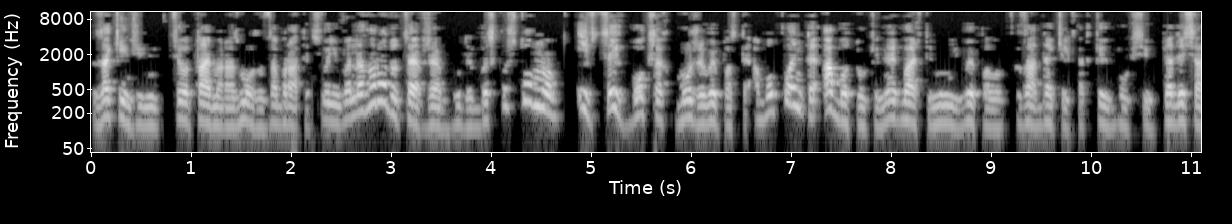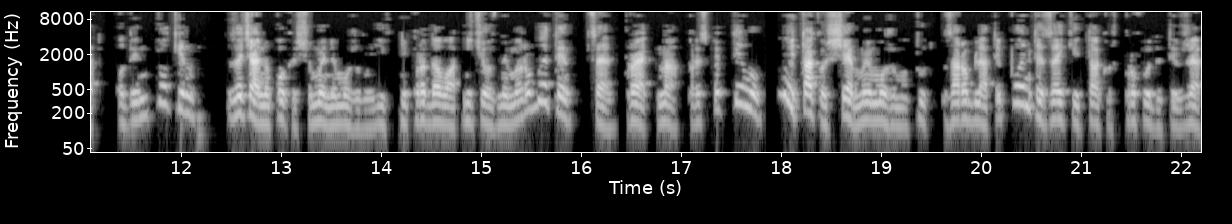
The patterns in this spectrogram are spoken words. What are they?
закінченню цього таймера зможу забрати свою винагороду. Це вже буде безкоштовно. І в цих боксах може випасти або поінти, або токени. Як бачите, мені випало за декілька таких боксів 51 токен. Звичайно, поки що ми не можемо їх ні продавати, нічого з ними робити. Це проект на перспективу. Ну і також ще ми можемо тут заробляти поінти, за які також проходити вже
